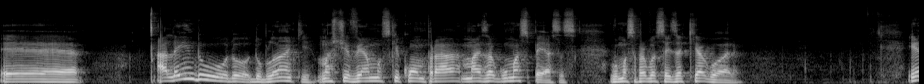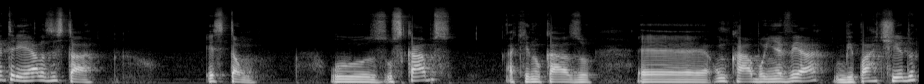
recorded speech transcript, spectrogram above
É, além do, do, do Blank, nós tivemos que comprar mais algumas peças. Vou mostrar para vocês aqui agora. Entre elas está, estão os, os cabos, aqui no caso é um cabo em EVA bipartido.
